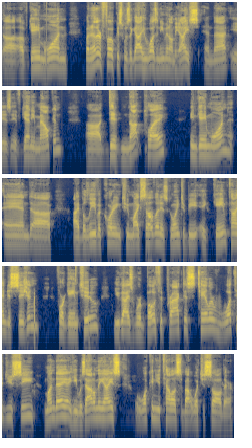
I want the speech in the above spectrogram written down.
uh, of game one. But another focus was a guy who wasn't even on the ice, and that is Evgeny Malkin. Uh, did not play in game one. And uh, I believe, according to Mike Sullivan, is going to be a game time decision for game two. You guys were both at practice. Taylor, what did you see Monday? He was out on the ice. What can you tell us about what you saw there?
